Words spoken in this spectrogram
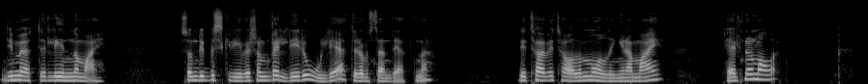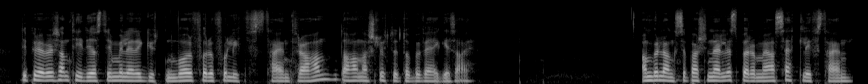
De møter Linn og meg, som de beskriver som veldig rolige etter omstendighetene. De tar vitale målinger av meg, helt normale. De prøver samtidig å stimulere gutten vår for å få livstegn fra han, da han har sluttet å bevege seg. Ambulansepersonellet spør om jeg har sett livstegn,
